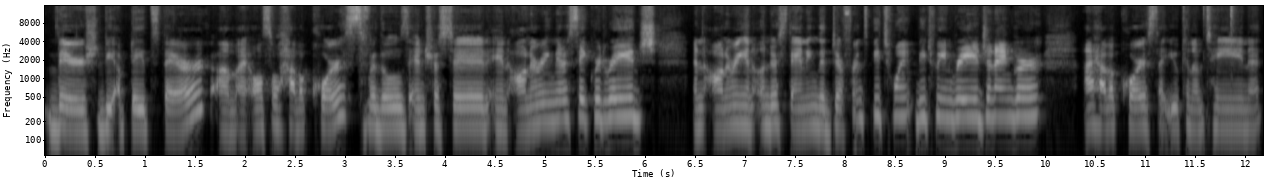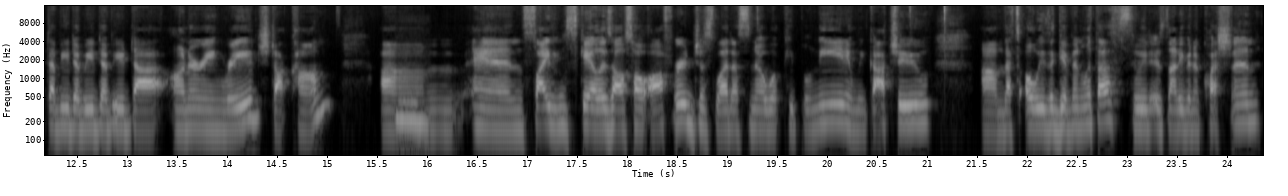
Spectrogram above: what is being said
there should be updates there. Um, I also have a course for those interested in honoring their sacred rage and honoring and understanding the difference between between rage and anger. I have a course that you can obtain at www.honoringrage.com. Mm. Um, mm. and sliding scale is also offered. Just let us know what people need and we got you. Um, that's always a given with us. So it's not even a question.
